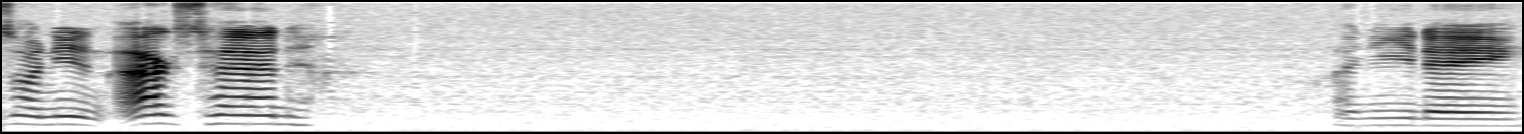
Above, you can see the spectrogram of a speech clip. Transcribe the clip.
So I need an axe head. I need a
